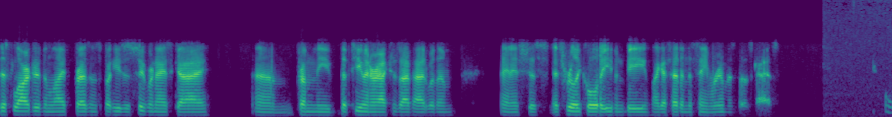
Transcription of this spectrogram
this larger than life presence, but he's a super nice guy. Um, from the the few interactions I've had with him, and it's just it's really cool to even be like I said in the same room as those guys.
